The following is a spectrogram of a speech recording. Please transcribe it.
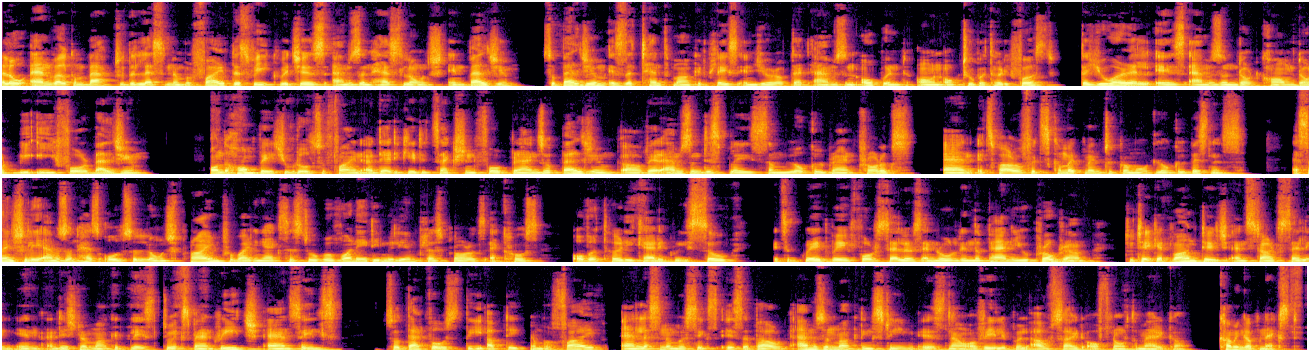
Hello and welcome back to the lesson number 5 this week which is Amazon has launched in Belgium. So Belgium is the 10th marketplace in Europe that Amazon opened on October 31st. The URL is amazon.com.be for Belgium. On the homepage, you would also find a dedicated section for brands of Belgium uh, where Amazon displays some local brand products and it's part of its commitment to promote local business. Essentially, Amazon has also launched Prime, providing access to over 180 million plus products across over 30 categories. So it's a great way for sellers enrolled in the PanEU program to take advantage and start selling in additional marketplace to expand reach and sales. So that was the update number five and lesson number six is about Amazon Marketing Stream is now available outside of North America. Coming up next.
